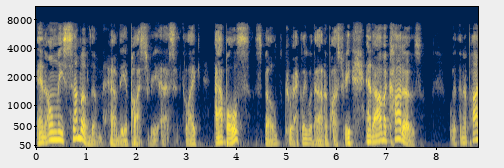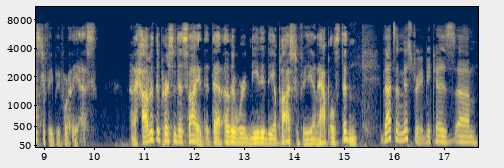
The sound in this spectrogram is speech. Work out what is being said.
and only some of them have the apostrophe S, like apples spelled correctly without an apostrophe, and avocados with an apostrophe before the S. How did the person decide that that other word needed the apostrophe and apples didn't? That's a mystery because um,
